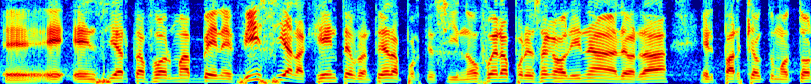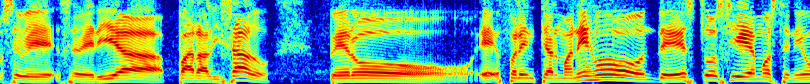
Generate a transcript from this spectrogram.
eh, en cierta forma beneficia a la gente frontera, porque si no fuera por esa gasolina, la verdad, el parque automotor se vería paralizado pero eh, frente al manejo de esto sí hemos tenido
